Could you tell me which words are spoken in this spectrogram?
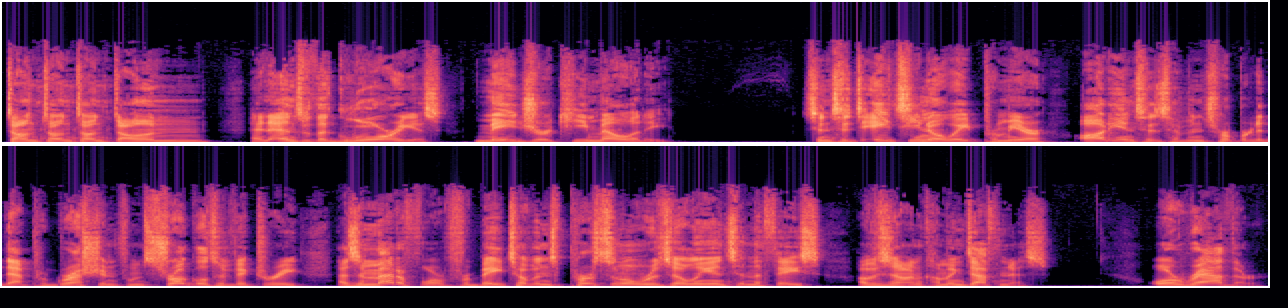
dun dun dun dun, and ends with a glorious major key melody. Since its 1808 premiere, audiences have interpreted that progression from struggle to victory as a metaphor for Beethoven's personal resilience in the face of his oncoming deafness. Or rather,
